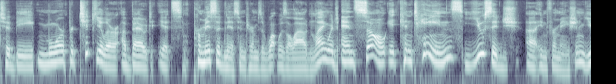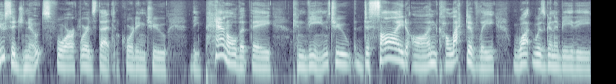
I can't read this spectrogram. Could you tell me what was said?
to be more particular about its permissiveness in terms of what was allowed in language. And so it contains usage uh, information, usage notes for words that, according to the panel that they convened to decide on collectively what was going to be the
